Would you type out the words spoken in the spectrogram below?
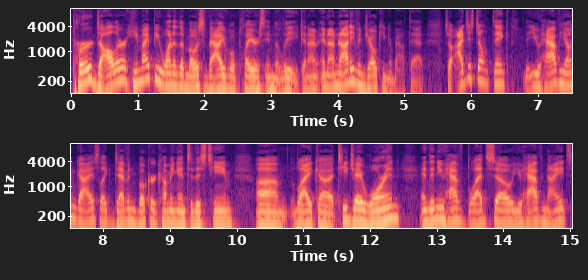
per dollar, he might be one of the most valuable players in the league. And I'm and I'm not even joking about that. So I just don't think that you have young guys like Devin Booker coming into this team, um, like uh, T.J. Warren, and then you have Bledsoe, you have Knights.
